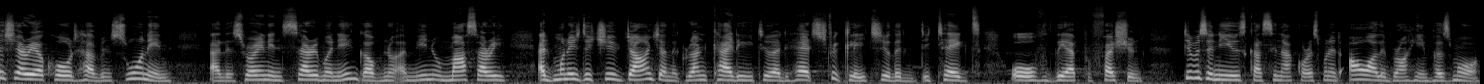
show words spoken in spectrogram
the Sharia court have been sworn in. At the swearing-in ceremony, Governor Aminu Masari admonished the Chief Judge and the Grand Kadi to adhere strictly to the dictates of their profession. TVC News Katsina correspondent Awal Ibrahim has more.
